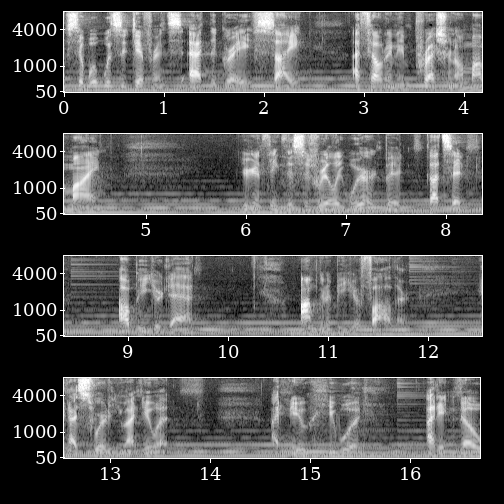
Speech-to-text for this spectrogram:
So, what was the difference? At the grave site, I felt an impression on my mind. You're going to think this is really weird, but God said, I'll be your dad. I'm going to be your father. And I swear to you, I knew it. I knew He would. I didn't know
